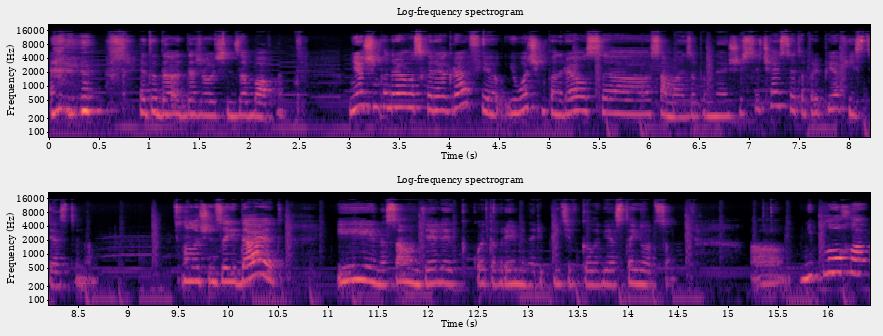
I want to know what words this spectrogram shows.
Это даже очень забавно. Мне очень понравилась хореография и очень понравился самая запоминающаяся часть, это припев, естественно. Он очень заедает и на самом деле какое-то время на репите в голове остается. А, неплохо,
